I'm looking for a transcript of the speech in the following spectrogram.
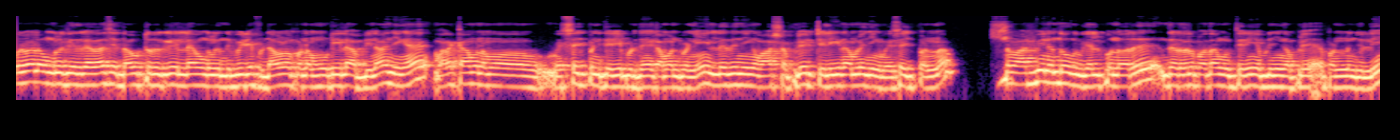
ஒருவேளை உங்களுக்கு இதில் ஏதாச்சும் டவுட் இருக்குது இல்லை உங்களுக்கு இந்த பிடிஎஃப் டவுன்லோட் பண்ண முடியல அப்படின்னா நீங்கள் மறக்காமல் நம்ம மெசேஜ் பண்ணி தெரியப்படுத்துங்க கமெண்ட் பண்ணி. இல்லது நீங்கள் வாட்ஸ்அப்லேயோ டெலிகிராம்லேயோ நீங்கள் மெசேஜ் பண்ணால் நம்ம அட்மின் வந்து உங்களுக்கு ஹெல்ப் பண்ணுவார். இந்த இடத்துல பார்த்தா உங்களுக்கு தெரியும் எப்படி நீங்கள் அப்ளை பண்ணணும்னு சொல்லி.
